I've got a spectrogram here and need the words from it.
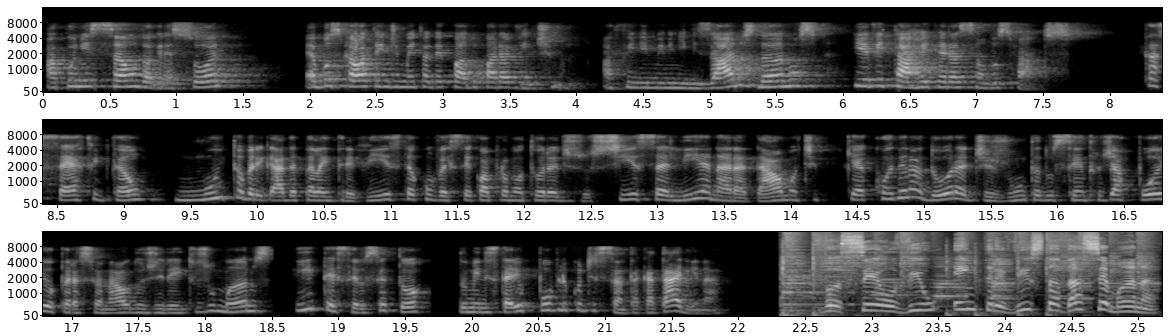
a punição do agressor é buscar o atendimento adequado para a vítima, a fim de minimizar os danos e evitar a reiteração dos fatos. Tá certo, então. Muito obrigada pela entrevista. Eu conversei com a promotora de justiça, Lia Nara Dalmot, que é coordenadora adjunta do Centro de Apoio Operacional dos Direitos Humanos e Terceiro Setor do Ministério Público de Santa Catarina. Você ouviu Entrevista da Semana.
